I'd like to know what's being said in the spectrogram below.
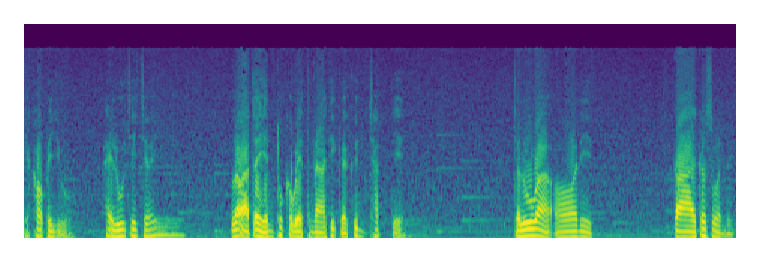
อย่าเข้าไปอยู่ ให้รู้เฉยๆเราอาจจะเห็นทุกขเวทนาที่เกิดขึ้นชัดเจนจะรู้ว่าอ๋อนี่ กายก็ส่วนหนึ่ง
